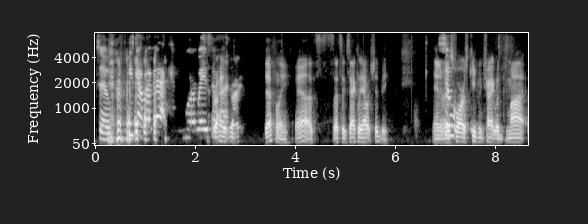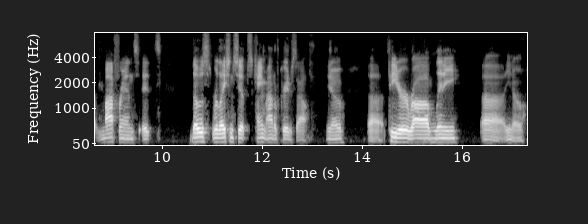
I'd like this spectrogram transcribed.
So he's got my back in more ways than right, one. Right. Definitely, yeah. That's that's exactly how it should be. And so, as far as keeping track with my my friends, it's those relationships came out of Creative South. You know, uh, Peter, Rob, Lenny, uh, you know,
